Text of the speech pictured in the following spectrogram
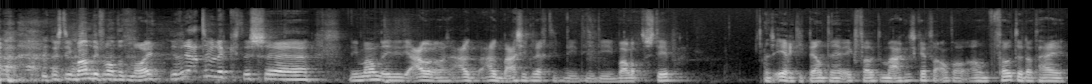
dus die man die vond het mooi. Zegt, ja, tuurlijk. Dus uh, die man, die, die oude oud, oud baas, die legt die, die, die, die bal op de stip. Dus Erik die penalty en ik foto maken. Dus ik heb al, al een foto dat hij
